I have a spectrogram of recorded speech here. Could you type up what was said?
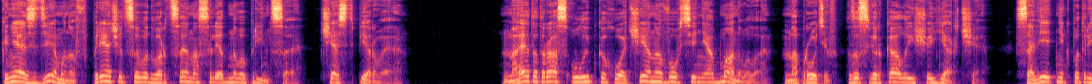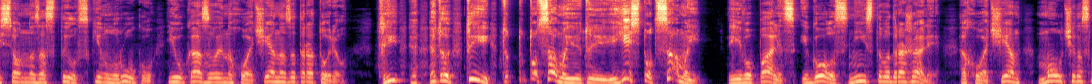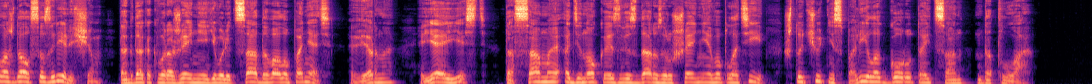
Князь демонов прячется во дворце наследного принца. Часть первая. На этот раз улыбка Хуачена вовсе не обманывала. Напротив, засверкала еще ярче. Советник потрясенно застыл, скинул руку и, указывая на Хуачена, затараторил. «Ты? Это ты? Тот самый? Ты есть тот самый?» И его палец и голос неистово дрожали, а Хуачен молча наслаждался зрелищем, тогда как выражение его лица давало понять «Верно, я и есть та самая одинокая звезда разрушения во плоти, что чуть не спалила гору Тайцан дотла».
